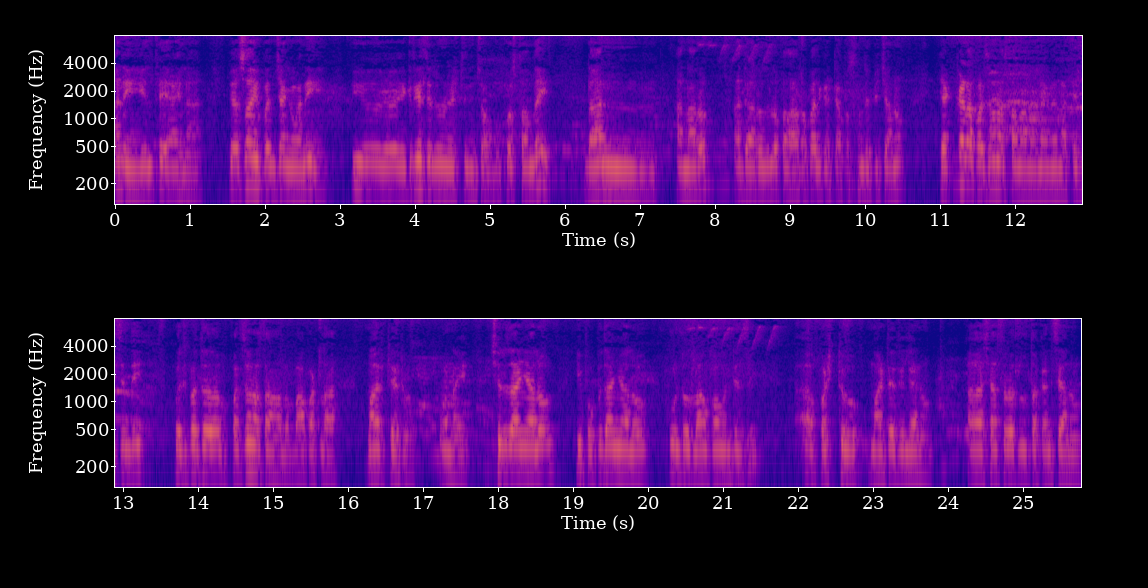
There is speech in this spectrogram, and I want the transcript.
అని వెళ్తే ఆయన వ్యవసాయ పంచాంగం అని ఈ అగ్రికల్చర్ యూనివర్సిటీ నుంచి ఒక బుక్ వస్తుంది. దాన్ని అన్నారు. అది ఆ రోజుల్లో పదహారు రూపాయలు కట్టి ఆ పుస్తకం తెప్పించాను. ఎక్కడ పరిశోధనా స్థానాలు ఉన్నాయని నాకు తెలిసింది. కొద్ది పెద్ద పరిశోధన స్థానాలు బాపట్ల మారిటేరు ఉన్నాయి. చిరుధాన్యాలు ఈ పప్పు ధాన్యాలు గుంటూరు లాంగ్ ఫామ్ అని తెలిసి ఫస్ట్ మారిటేరు వెళ్ళాను. ఆ శాస్త్రవేత్తలతో కలిశాను.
